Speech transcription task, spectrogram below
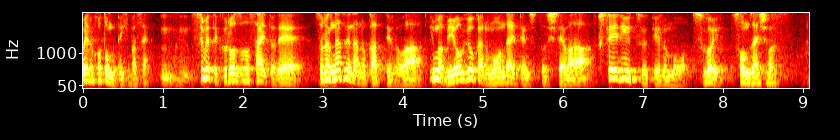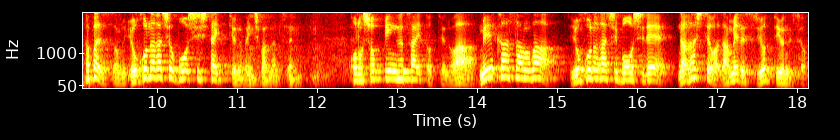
べることもできません、うんうん。全てクローズドサイトでそれはなぜなのかっていうのは今美容業界の問題点としては不正流通っていうのもすごい存在します。やっぱりその横流しを防止したいっていうのが一番なんですね、このショッピングサイトっていうのはメーカーさんは横流し防止で流してはダメですよって言うんですよ、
